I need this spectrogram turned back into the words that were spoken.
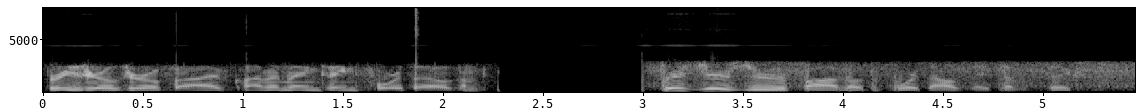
3005, climb and maintain 4000. 3005 up to 4,000, 876.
